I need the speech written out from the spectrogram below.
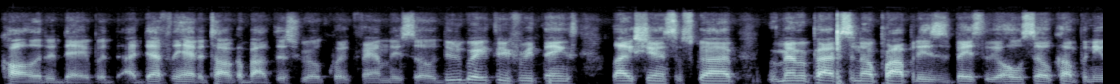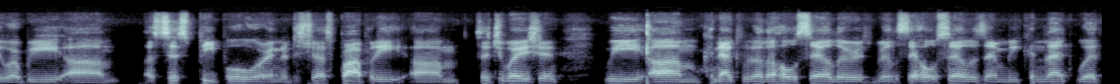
call it a day. But I definitely had to talk about this real quick, family. So do the great three free things: like, share, and subscribe. Remember, Patterson L Properties is basically a wholesale company where we um, assist people who are in a distressed property um, situation. We um, connect with other wholesalers, real estate wholesalers, and we connect with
